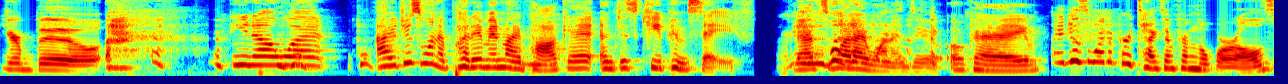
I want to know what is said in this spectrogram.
your boo. You know what? I just want to put him in my pocket and just keep him safe. That's what I want to do. Okay. I just want to protect him from the world.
